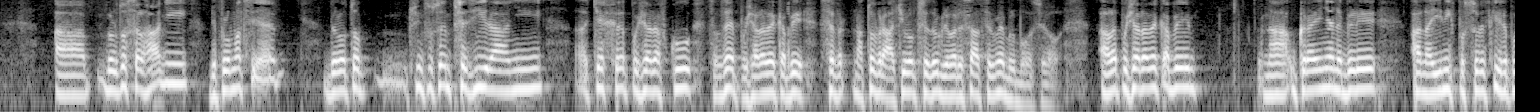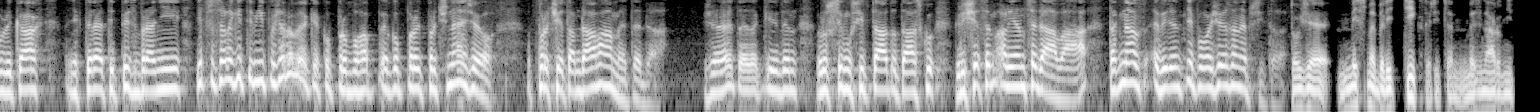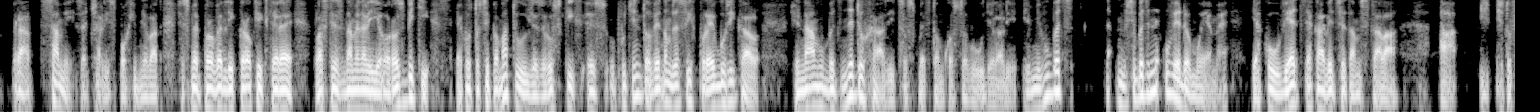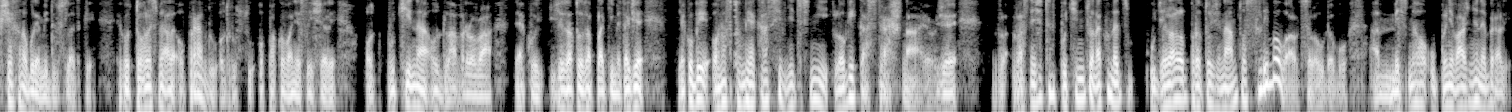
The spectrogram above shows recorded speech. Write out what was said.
A bylo to selhání diplomacie, bylo to svým způsobem přezírání eh, těch požadavků. Samozřejmě požadavek, aby se na to vrátilo před rok 97 je blbost, jo. Ale požadavek, aby na Ukrajině nebyly a na jiných postsovětských republikách některé typy zbraní, je přece legitimní požadavek, jako pro boha, jako pro, proč ne, že jo? Proč je tam dáváme teda? Že? To je taky ten Rus si musí ptát otázku, když je sem aliance dává, tak nás evidentně považuje za nepřítele. To, že my jsme byli ti, kteří ten mezinárodní práv sami začali spochybňovat, že jsme provedli kroky, které vlastně znamenaly jeho rozbití. Jako to si pamatuju, že z ruských, z Putin to v jednom ze svých projevů říkal, že nám vůbec nedochází, co jsme v tom Kosovu udělali. Že my vůbec, my si vůbec neuvědomujeme, jakou věc, jaká věc se tam stala a že to všechno bude mít důsledky. Jako tohle jsme ale opravdu od Rusů opakovaně slyšeli. Od Putina, od Lavrova, jako, že za to zaplatíme. Takže jakoby ono v tom je jakási vnitřní logika strašná, jo, že vlastně, že ten Putin to nakonec udělal, protože nám to sliboval celou dobu a my jsme ho úplně vážně nebrali.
